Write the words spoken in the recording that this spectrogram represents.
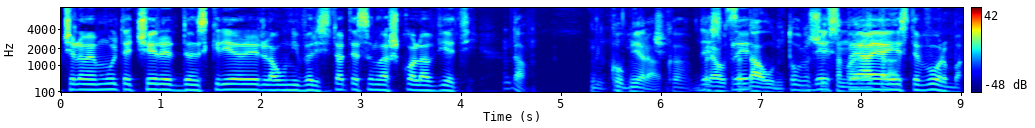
cele mai multe cereri de înscriere la universitate sunt la școala vieții. Da. Cum era, că Despre- vreau să dau un tun și să mă Despre aia retrag. este vorba.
